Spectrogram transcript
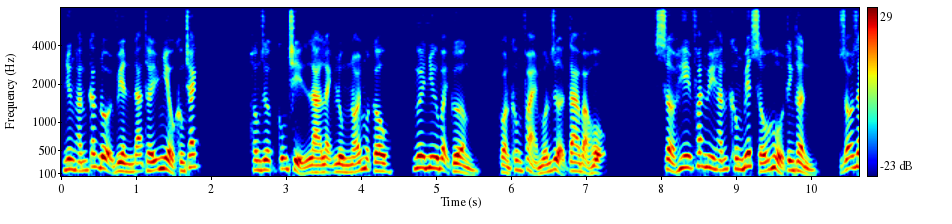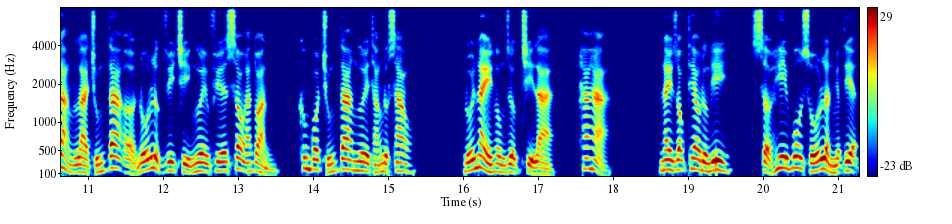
nhưng hắn các đội viên đã thấy nhiều không trách. Hồng Dược cũng chỉ là lạnh lùng nói một câu, ngươi như vậy cường, còn không phải muốn dựa ta bảo hộ. Sở Hy phát huy hắn không biết xấu hổ tinh thần, rõ ràng là chúng ta ở nỗ lực duy trì ngươi phía sau an toàn, không có chúng ta ngươi thắng được sao. Đối này Hồng Dược chỉ là, ha ha. Này dọc theo đường đi, sở hy vô số lần miệng tiện,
